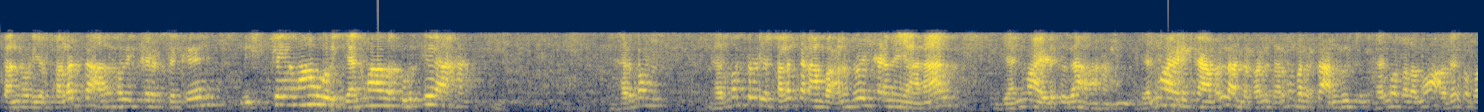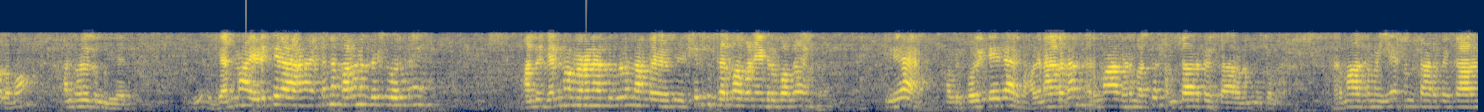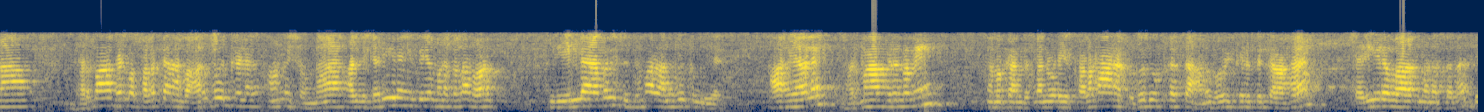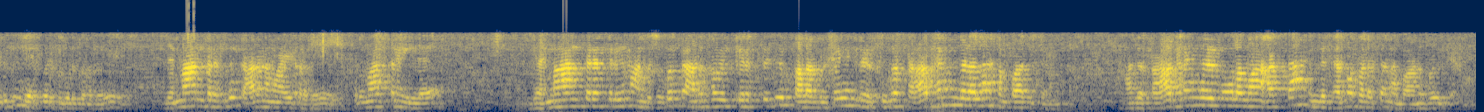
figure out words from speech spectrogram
தன்னுடைய பலத்தை அனுபவிக்கிறதுக்கு நிச்சயமா ஒரு ஜென்மாவை கொடுத்தே ஆகணும். தர்மம் தர்மத்துடைய பலத்தை நாம அனுபவிக்கணுமே ஆனால் ஜென்மா எடுத்துதான் ஆகணும். ஜென்மா எடுக்காமல் அந்த பல தர்ம பலத்தை அனுபவிக்க தர்ம பலமோ அதர்ம பலமோ அனுபவிக்க முடியாது. ஜென்மா எடுக்கிற என்ன மரணம் தெரிஞ்சு வருமே? அந்த ஜென்ம மரணத்துக்குள்ள நம்ம திருப்பி கர்மா பண்ணிட்டு இருப்போமே? இல்லையா? அப்படி போயிட்டே தான் இருக்கும். அதனாலதான் தர்மா தர்மத்தை சம்சாரத்தை காரணம்னு சொல்றோம். தர்மாதர்மம் ஏன் சம்சாரத்துக்கு காரணம் தர்மாதர்ம பலத்தை நம்ம அனுபவிக்கணும்னு சொன்னா அதுக்கு சரீர இந்திரிய மனசெல்லாம் வேணும். இது இல்லாமல் சுத்தமா அதை அனுபவிக்க முடியாது. ஆகையால தர்மாதர்மமே நமக்கு அந்த தன்னுடைய பலமான சுகதுக்கத்தை அனுபவிக்கிறதுக்காக சரீரவாத மனசெல்லாம் திருப்பி ஏற்படுத்தி கொடுக்கிறது. ஜென்மாந்தரத்துக்கு காரணமாயிடுறது. அது மாத்திரம் இல்லை. ஜென்மாந்தரத்திலையும் அந்த சுகத்தை அனுபவிக்கிறதுக்கு பல விஷயங்கள் சுக சாதனங்கள் எல்லாம் சம்பாதிக்கணும். அந்த சாதனங்கள் மூலமாகத்தான் இந்த தர்ம பலத்தை நம்ம அனுபவிக்கணும்.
